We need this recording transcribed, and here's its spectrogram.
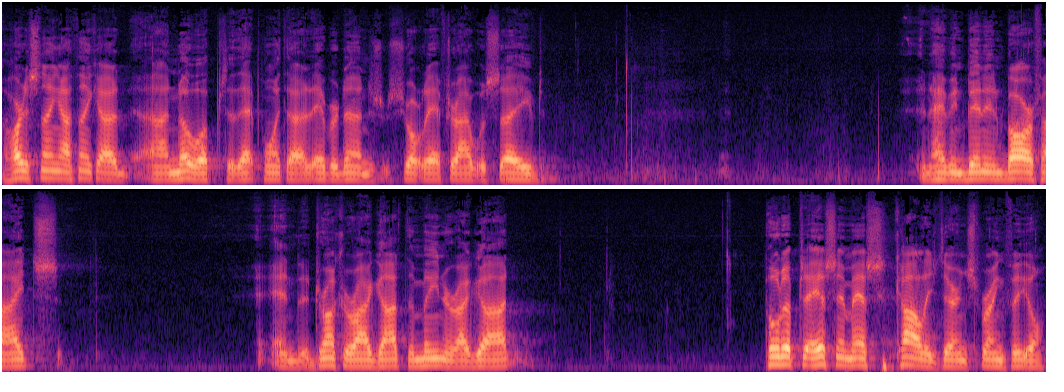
The hardest thing I think i I know up to that point that I'd ever done is shortly after I was saved. And having been in bar fights, and the drunker I got, the meaner I got. Pulled up to SMS College there in Springfield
